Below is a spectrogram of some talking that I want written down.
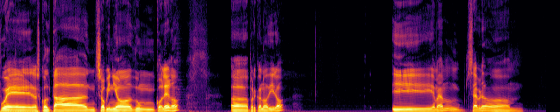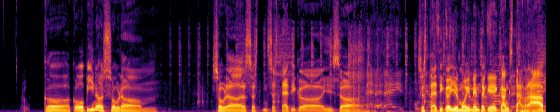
pues escoltar l'opinió d'un col·lega uh, per què no dir-ho i a mi saber què, què opines sobre sobre l'estètica i la l'estètica i el moviment aquest gangsta rap,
